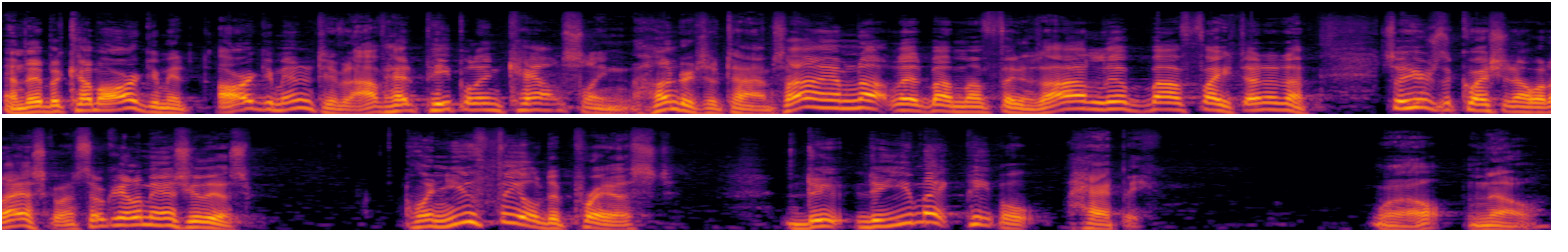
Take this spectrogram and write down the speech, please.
and they become argument, argumentative. I've had people in counseling hundreds of times. I am not led by my feelings. I live by faith. Da, da, da. So here's the question I would ask them. I said, okay, let me ask you this. When you feel depressed, do, do you make people happy? Well, no.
